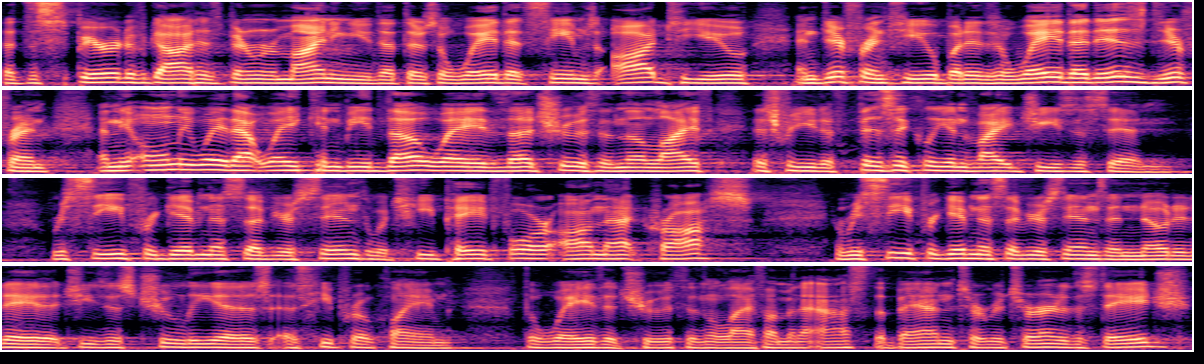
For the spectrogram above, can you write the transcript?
that the Spirit of God has been reminding you that there's a way that seems odd to you and different to you, but it is a way that is different. And the only way that way can be the way, the truth, and the life is for you to physically invite Jesus in. Receive forgiveness of your sins, which He paid for on that cross. And receive forgiveness of your sins and know today that Jesus truly is, as He proclaimed, the way, the truth, and the life. I'm going to ask the band to return to the stage,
